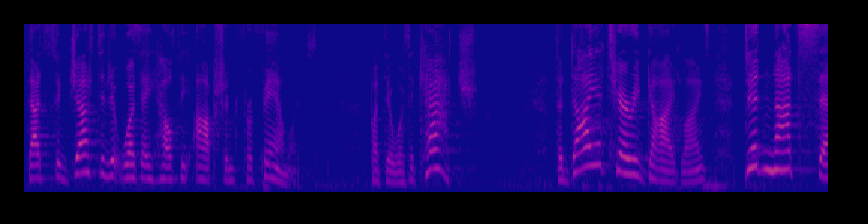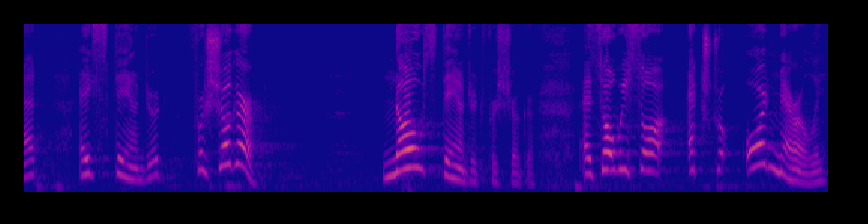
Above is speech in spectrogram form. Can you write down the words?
that suggested it was a healthy option for families. But there was a catch. The dietary guidelines did not set a standard for sugar. No standard for sugar. And so we saw extraordinarily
